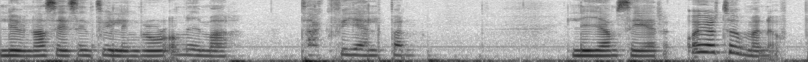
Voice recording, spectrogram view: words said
Luna ser sin tvillingbror och mimar. Tack för hjälpen. Liam ser och gör tummen upp.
